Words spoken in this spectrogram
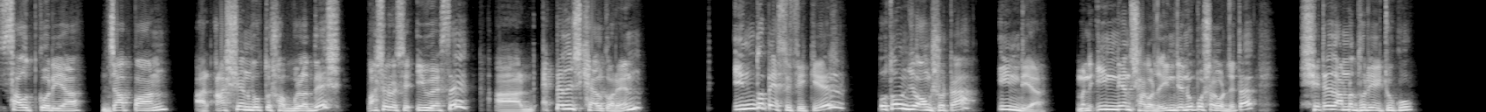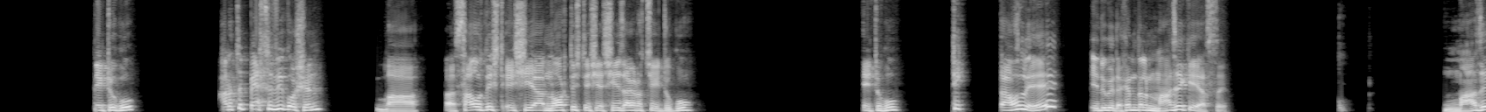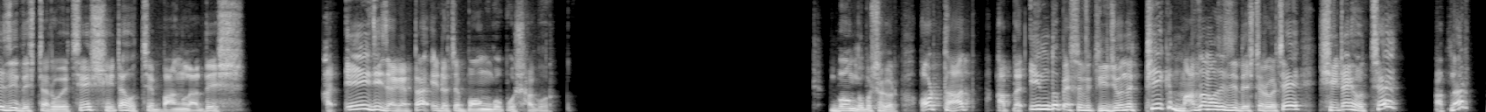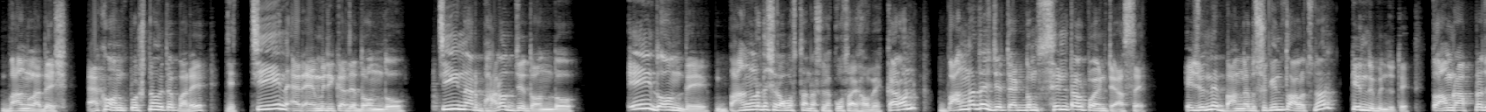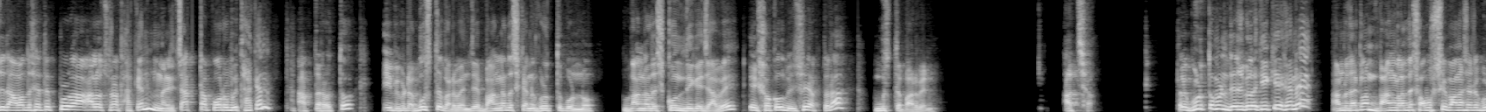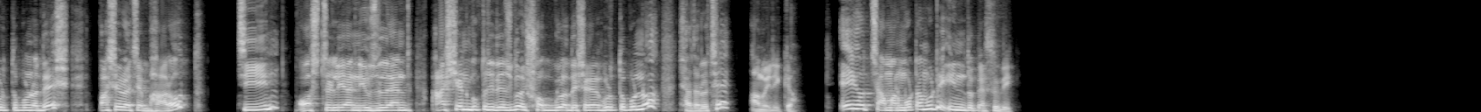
সাউথ কোরিয়া, জাপান আর আসিয়ানভুক্ত সবগুলো দেশ। পাশে রয়েছে ইউএসএ আর একটা জিনিস খেয়াল করেন ইন্দো প্যাসিফিকের প্রথম যে অংশটা ইন্ডিয়া মানে ইন্ডিয়ান সাগর যে ইন্ডিয়ান উপসাগর যেটা, সেটা আমরা ধরি এইটুকু। এইটুকু। আর হচ্ছে প্যাসিফিক ওশেন বা South East Asia North East Asia সেই জায়গাটা হচ্ছে এইটুকু। এইটুকু। ঠিক তাহলে এদিকে দেখেন তাহলে মাঝে কে আছে? মাঝে যে দেশটা রয়েছে, সেটা হচ্ছে বাংলাদেশ। আর এই যে জায়গাটা, এটা হচ্ছে বঙ্গোপসাগর। বঙ্গোপসাগর। অর্থাৎ আপনার ইন্দো প্যাসিফিক রিজিয়নের ঠিক মাঝামাঝি যে দেশটা রয়েছে, সেটাই হচ্ছে আপনার বাংলাদেশ। এখন প্রশ্ন হতে পারে যে চীন আর আমেরিকা যে দ্বন্দ্ব, চীন আর ভারত যে দ্বন্দ্ব, এই দ্বন্দ্বে বাংলাদেশের অবস্থান আসলে কোথায় হবে? কারণ বাংলাদেশ যেটা একদম সেন্ট্রাল পয়েন্টে আছে এই জন্য বাংলাদেশে কিন্তু আলোচনার কেন্দ্রবিন্দুতে। তো আমরা আপনারা যদি আমাদের সাথে পুরো আলোচনা থাকেন মানে চারটা পর্বই থাকেন, আপনারা হয়তো এই ব্যাপারটা বুঝতে পারবেন যে বাংলাদেশ কেন গুরুত্বপূর্ণ, বাংলাদেশ কোন দিকে যাবে, এই সকল বিষয় আপনারা বুঝতে পারবেন। আচ্ছা। তাহলে গুরুত্বপূর্ণ দেশগুলো কি কি এখানে? আমরা দেখলাম বাংলাদেশ, অবশ্যই বাংলাদেশের একটা গুরুত্বপূর্ণ দেশ। পাশে রয়েছে ভারত, চীন, অস্ট্রেলিয়া, নিউজিল্যান্ড, আসিয়ানভুক্ত যে দেশগুলো, সবগুলো দেশ এখানে গুরুত্বপূর্ণ। সাথে রয়েছে আমেরিকা। এই হচ্ছে আমার মোটামুটি ইন্দো প্যাসিফিক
